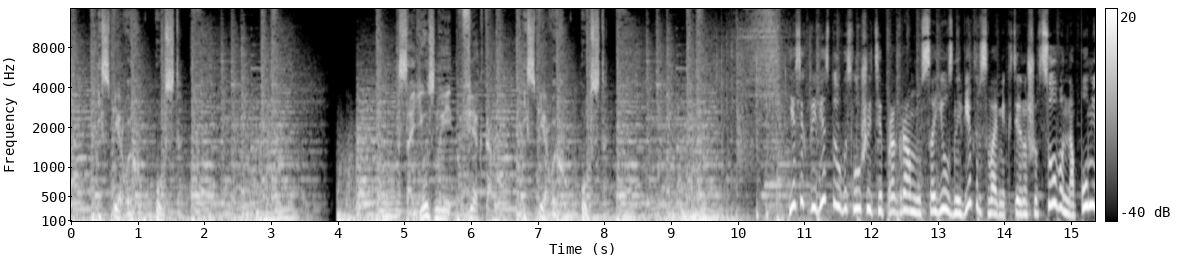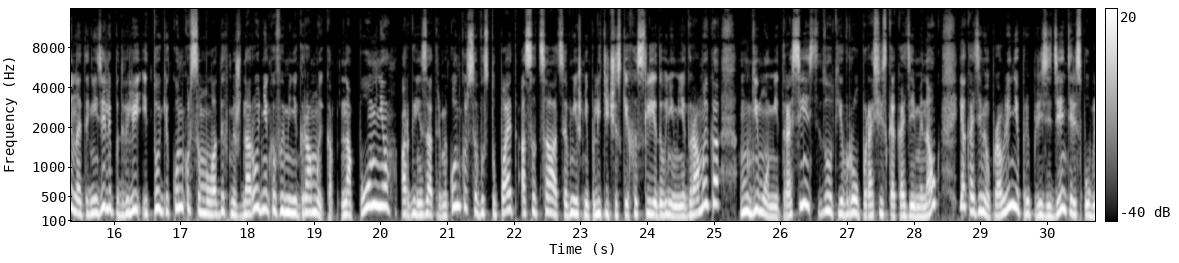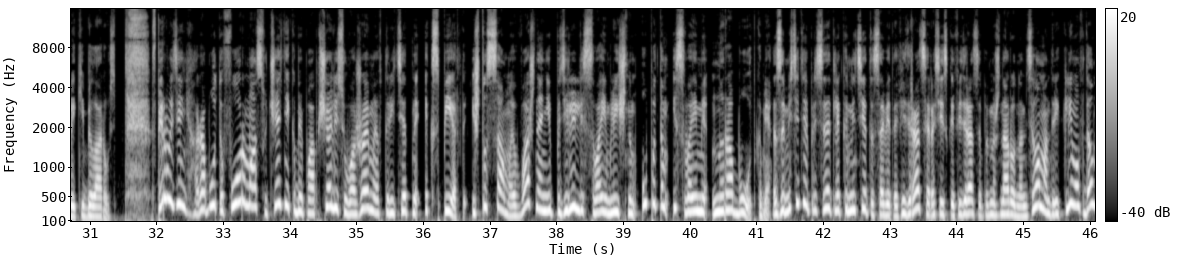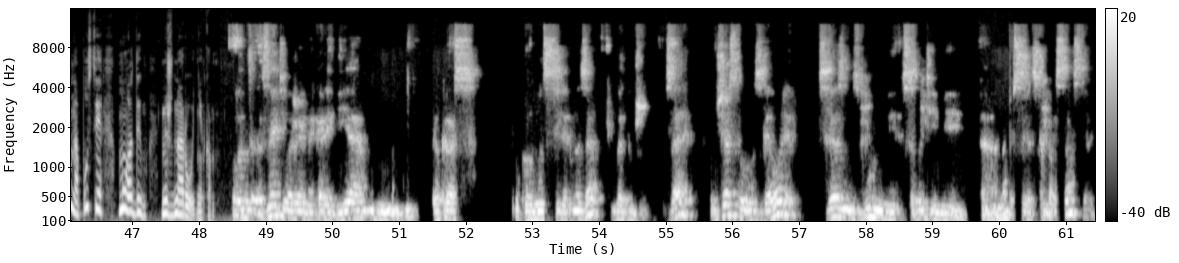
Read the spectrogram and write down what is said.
из первых уст. «Союзный вектор» из первых уст. Я всех приветствую. Вы слушаете программу «Союзный вектор». С вами Екатерина Шевцова. Напомню, на этой неделе подвели итоги конкурса молодых международников имени Громыка. Напомню, организаторами конкурса выступает Ассоциация внешнеполитических исследований имени Громыка, МГИМО МИД России, Институт Европы, Российская академия наук и Академия управления при президенте Республики Беларусь. В первый день работы форума с участниками пообщались уважаемые авторитетные эксперты. И что самое важное, они поделились своим личным опытом и своими наработками. Заместитель председателя Комитета Совета Федерации Российской Федерации по международным делам Андрей Климов дал напутствие молодым международникам. Вот, знаете, уважаемые коллеги, я как раз около 20 лет назад в этом же зале участвовал в разговоре, связанном с бурными событиями э, на постсоветском пространстве,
